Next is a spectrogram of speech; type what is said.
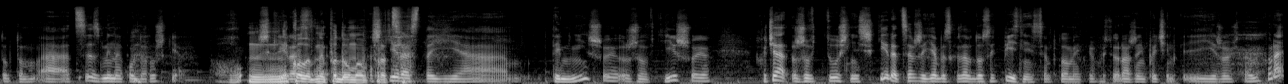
Тобто це зміна кольору шкіри. Шкіра Ніколи б не подумав про це. Шкіра стає темнішою, жовтішою. Хоча жовтушність шкіри це вже, я би сказав, досить пізній симптом якихось уражень печінки і жовчного міхура.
